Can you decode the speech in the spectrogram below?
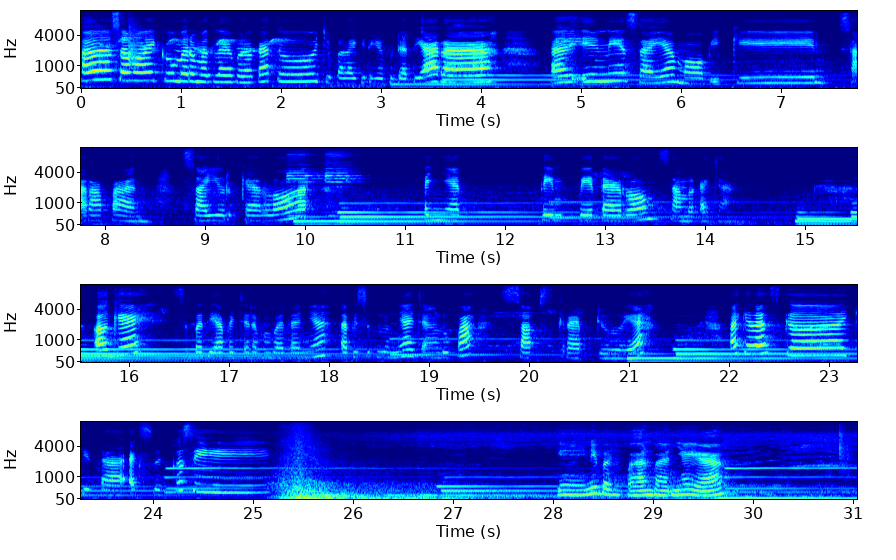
Halo, Assalamualaikum warahmatullahi wabarakatuh. Jumpa lagi dengan Bunda Tiara. Hari ini saya mau bikin sarapan Sayur kelor Penyet tempe terong sambal kacang. Oke, seperti apa cara pembuatannya? Tapi sebelumnya jangan lupa subscribe dulu ya. Oke, let's go. Kita eksekusi. Ya, ini banyak bahan-bahannya ya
